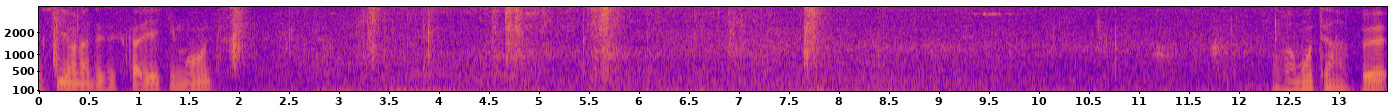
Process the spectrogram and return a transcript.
Ici on a des escaliers qui montent. Va monter un peu.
